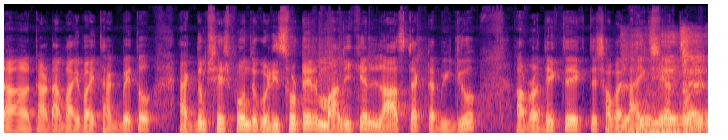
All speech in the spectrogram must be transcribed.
তা, টাটা বাই বাই থাকবে। তো একদম শেষ পর্যন্ত রিসোর্টের মালিকের লাস্ট একটা ভিডিও আপনারা দেখতে দেখতে সবাই লাইক শেয়ার করবেন।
